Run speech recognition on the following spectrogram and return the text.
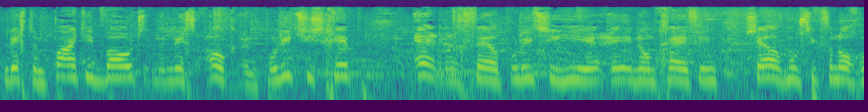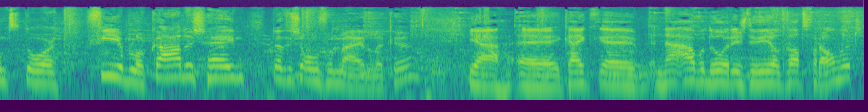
ligt een partyboot. Er ligt ook een politieschip erg veel politie hier in de omgeving. Zelf moest ik vanochtend door vier blokkades heen. Dat is onvermijdelijk, hè? Ja, eh, kijk, eh, na Apeldoorn is de wereld wat veranderd.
